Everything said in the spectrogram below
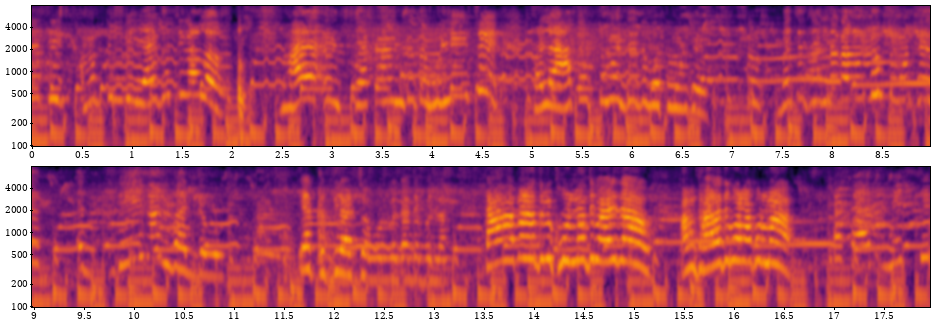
গেছি আমার তুমি এই করতে গেল। ভাই টাকা তো ভুলে গেছি। তাহলে হাতে তোমার দিয়ে দেবো তোমাকে। বেঁচে চিন্তা করো তোমাকে। এত বিরাট চবর বেগাতে বললাম। তা হবে না তুমি বাড়ি যাও। আমি ধারা দিব না মিষ্টি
